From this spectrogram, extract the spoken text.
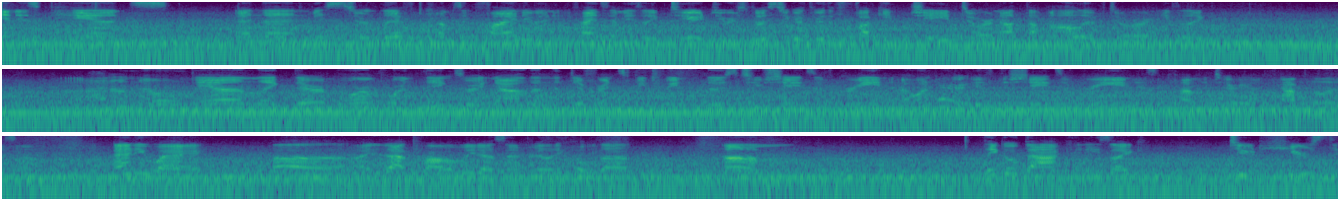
in his pants, and then Mr. Lift comes and find him, and he finds him. He's like, "Dude, you were supposed to go through the fucking jade door, not the olive door." And he's like, "I don't know, man. Like there are more important things right now than the difference between those two shades of green. I wonder if the shades of green is a commentary on capitalism. Anyway, uh, I, that probably doesn't really hold up. Um, they go back, and he's like, dude, here's the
